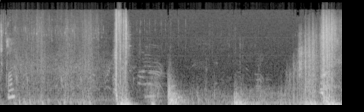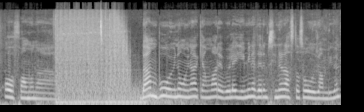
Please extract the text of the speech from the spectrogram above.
Çık lan. Of amına. Ben bu oyunu oynarken var ya böyle yemin ederim sinir hastası olacağım bir gün.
